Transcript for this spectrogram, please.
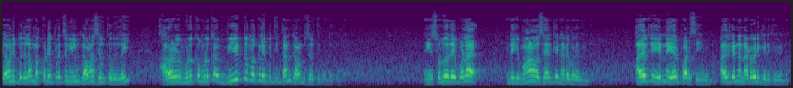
கவனிப்பதில்லை. மக்களுடைய பிரச்சனையிலும் கவனம் செலுத்துவதில்லை. அவர்கள் முழுக்க முழுக்க வீட்டு மக்களை பற்றி தான் கவனம் செலுத்தி கொண்டிருக்கின்றனர் நீங்கள் சொல்வதை போல இன்றைக்கு மாணவ சேர்க்கை நடைபெற வேண்டும். அதற்கு என்ன ஏற்பாடு செய்ய வேண்டும்? அதற்கு என்ன நடவடிக்கை எடுக்க வேண்டும்?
